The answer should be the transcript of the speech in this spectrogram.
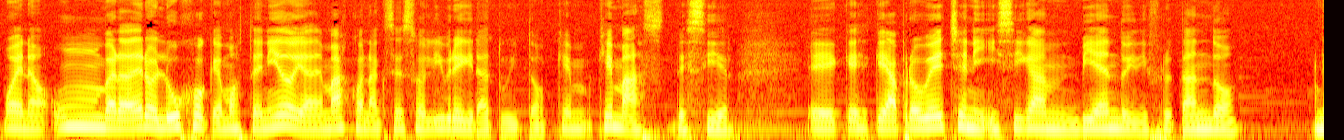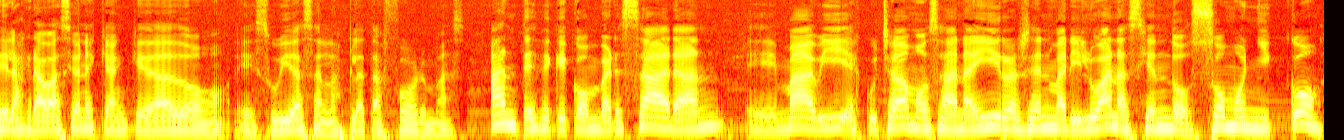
Bueno, un verdadero lujo que hemos tenido y además con acceso libre y gratuito. ¿Qué, más decir? Eh, que, aprovechen y sigan viendo y disfrutando de las grabaciones que han quedado eh, subidas en las plataformas. Antes de que conversaran, eh, Mavi, escuchábamos a Anaí Rayen Mariluán haciendo Somoñicó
